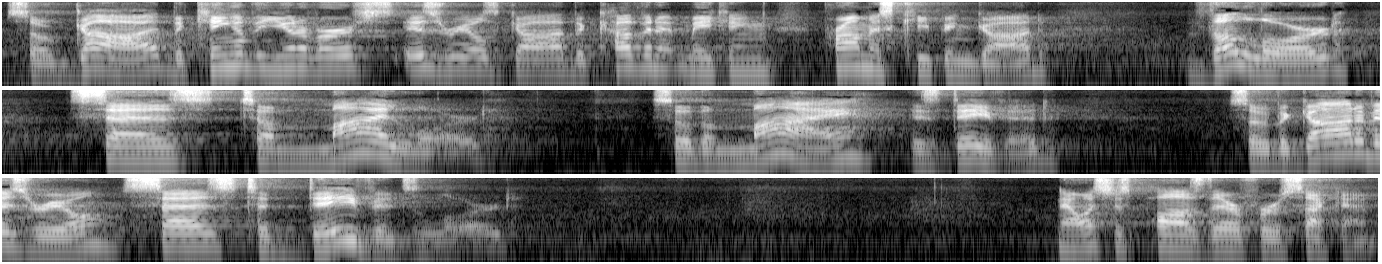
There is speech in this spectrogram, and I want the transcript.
so God, the king of the universe, Israel's God, the covenant making, promise keeping God, the Lord says to my Lord. So the my is David. So the God of Israel says to David's Lord. Now, let's just pause there for a second.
